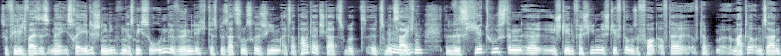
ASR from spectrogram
so viel ich weiß, ist in der israelischen Linken ist nicht so ungewöhnlich, das Besatzungsregime als Apartheidstaat zu, äh, zu bezeichnen. Mhm. Wenn du das hier tust, dann äh, stehen verschiedene Stiftungen sofort auf der, auf der Matte und sagen,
